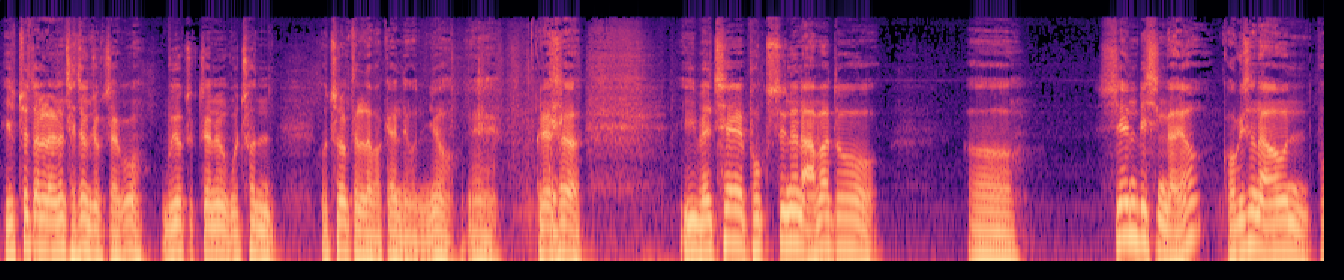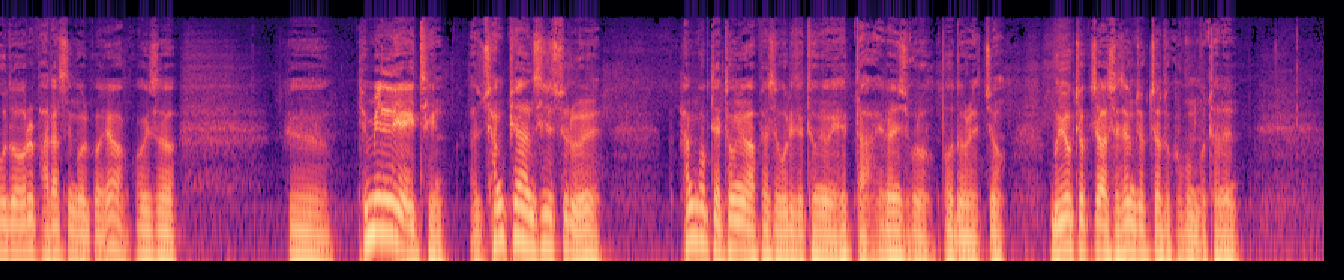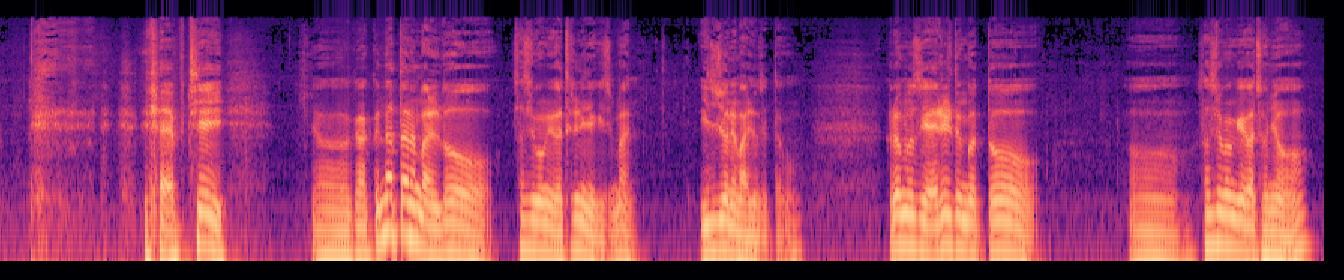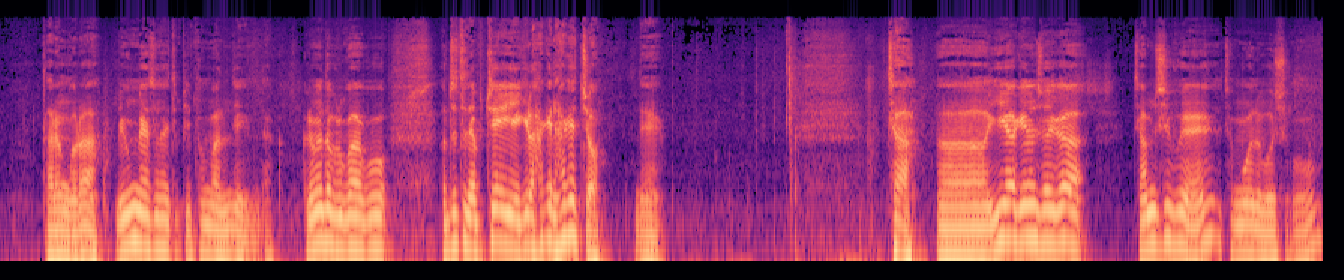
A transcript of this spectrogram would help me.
20조 달러는 재정 적자고 무역 적자는 5천 5천억 달러밖에 안 되거든요. 예. 그래서 이 매체 복수는 아마도 어 CNBC인가요? 거기서 나온 보도를 받아 쓴 걸 거예요. 거기서 그 휴밀리에이팅 아주 창피한 실수를 한국 대통령 앞에서 우리 대통령이 했다 이런 식으로 보도를 했죠. 무역 적자와 재정 적자도 구분 못하는 그러니까 FTA가 끝났다는 말도 사실관계가 틀린 얘기지만 2주 전에 만료됐다고. 그러면서 예를 든 것도 어, 사실관계가 전혀 다른 거라 미국 내에서 하여튼 비판받는 얘기입니다. 그럼에도 불구하고 어쨌든 FTA 얘기를 하긴 하겠죠. 네. 자, 어, 이 이야기는 저희가 잠시 후에 전문가들 모시고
